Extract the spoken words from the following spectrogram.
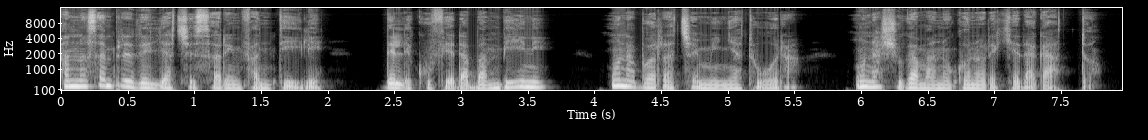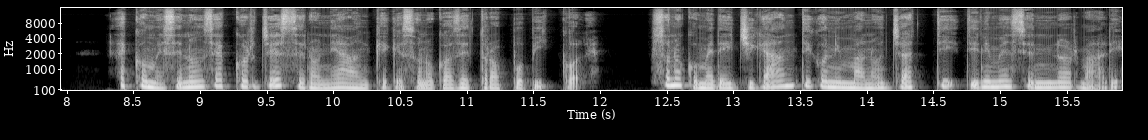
Hanno sempre degli accessori infantili, delle cuffie da bambini, una borraccia in miniatura, un asciugamano con orecchie da gatto. È come se non si accorgessero neanche che sono cose troppo piccole. Sono come dei giganti con in mano oggetti di dimensioni normali.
